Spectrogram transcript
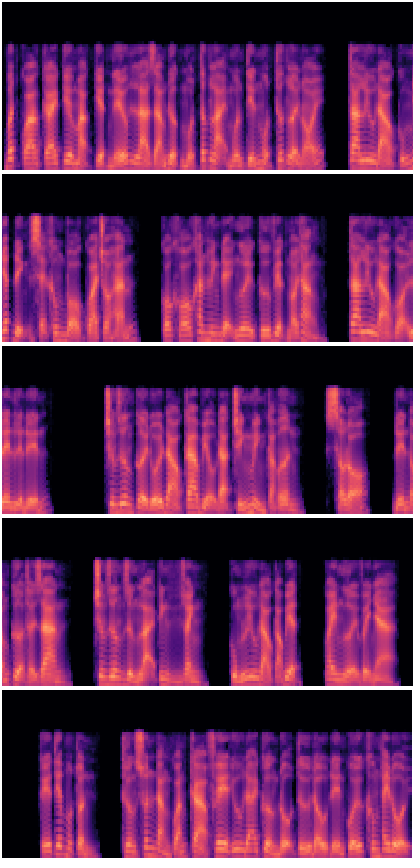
bất quá cái kia mạc kiệt nếu là dám được một tức lại muốn tiến một thước lời nói, ta lưu đào cũng nhất định sẽ không bỏ qua cho hắn, có khó khăn huynh đệ ngươi cứ việc nói thẳng ta lưu đảo gọi lên liền đến. Trương dương cười đối đảo ca biểu đạt chính mình cảm ơn, sau đó, đến đóng cửa thời gian, trương dương dừng lại kinh doanh, cùng lưu đảo cáo biệt, quay người về nhà. Kế tiếp một tuần, thường xuân đằng quán cà phê ưu đãi cường độ từ đầu đến cuối không thay đổi,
